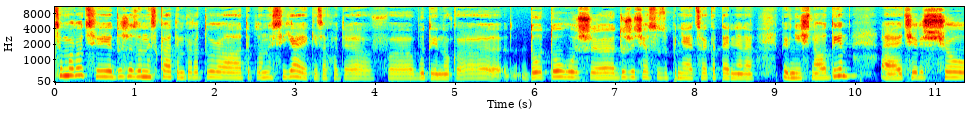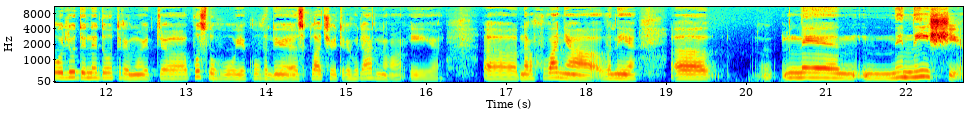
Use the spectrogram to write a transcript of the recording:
цьому році дуже занизька температура теплоносія, який заходить в будинок. Е, До того ж, е, дуже часто зупиняється котельня Північна 1, е, через що люди не доотримують е, послугу, яку вони сплачують регулярно, і е, нарахування вони е, не, не нижчі.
